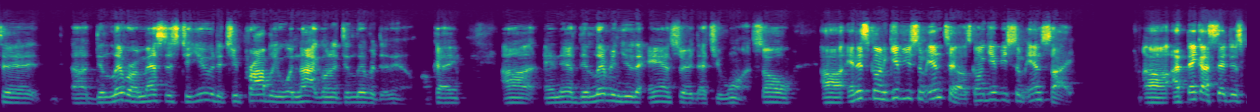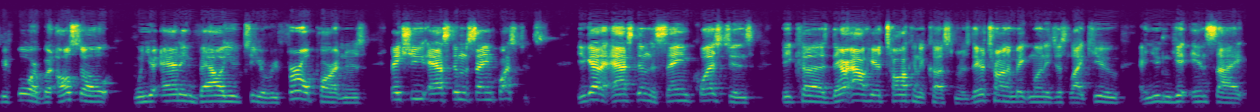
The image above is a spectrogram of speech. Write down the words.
to uh, deliver a message to you that you probably were not going to deliver to them. Okay, uh, and they're delivering you the answer that you want. So uh, and it's going to give you some intel. It's going to give you some insight. Uh, I think I said this before, but also when you're adding value to your referral partners, make sure you ask them the same questions. You got to ask them the same questions because they're out here talking to customers. They're trying to make money just like you, and you can get insight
